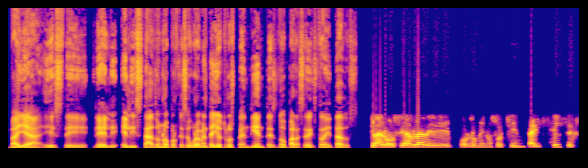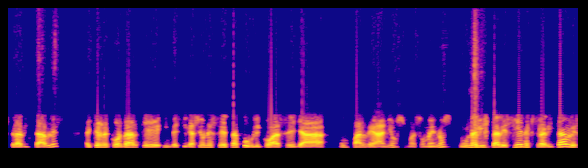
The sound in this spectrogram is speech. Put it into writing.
Vaya, este, el, el, listado, ¿no? Porque seguramente hay otros pendientes, ¿no? Para ser extraditados. Claro, se habla de por lo menos 86 extraditables. Hay que recordar que Investigaciones Z publicó hace ya un par de años, más o menos, una lista de 100 extraditables.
